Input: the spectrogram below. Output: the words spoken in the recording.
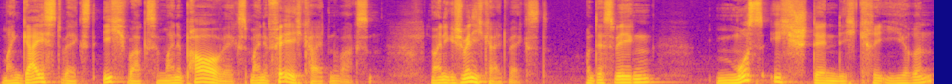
mein Geist wächst, ich wachse, meine Power wächst, meine Fähigkeiten wachsen, meine Geschwindigkeit wächst. Und deswegen muss ich ständig kreieren,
